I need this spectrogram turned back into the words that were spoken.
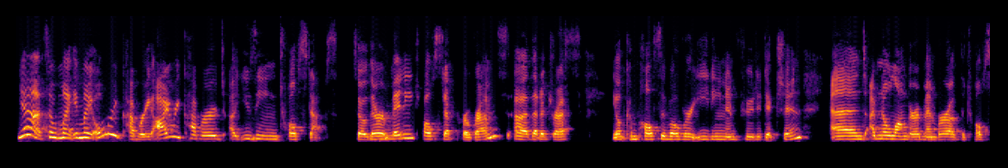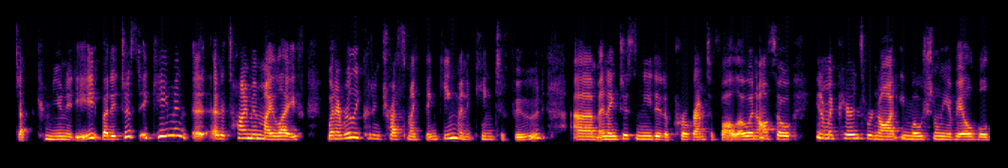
Yeah. So my in my own recovery, I recovered uh, using 12 steps. So there mm-hmm. are many 12 step programs uh, that address you know compulsive overeating and food addiction and i'm no longer a member of the 12 step community but it just it came in at a time in my life when i really couldn't trust my thinking when it came to food. Um, and i just needed a program to follow. And also you know my parents were not emotionally available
